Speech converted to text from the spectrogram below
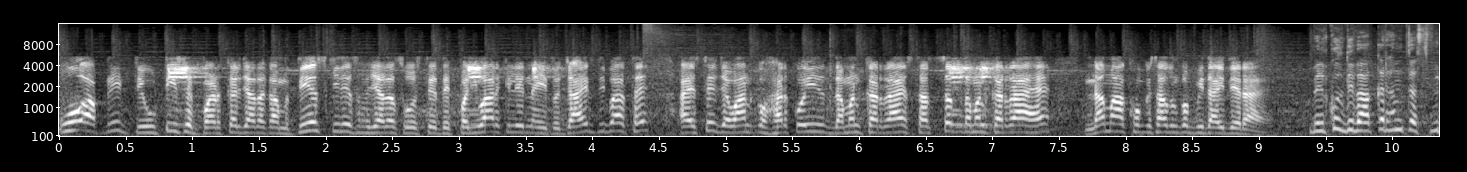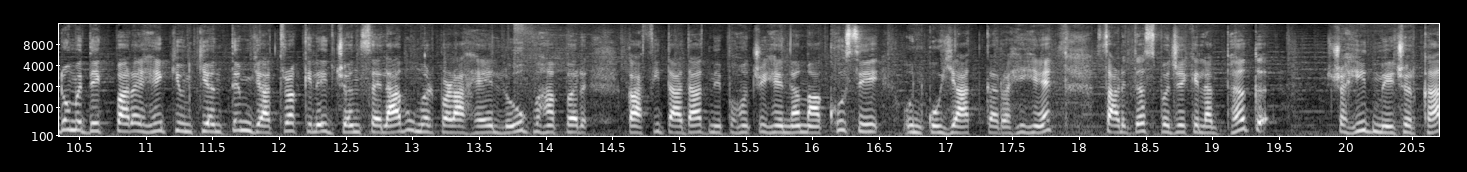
वो अपनी ड्यूटी से बढ़कर ज़्यादा काम, देश के लिए सबसे ज़्यादा सोचते थे, परिवार के लिए नहीं। तो ज़ाहिर सी बात है, ऐसे जवान को हर कोई दमन कर रहा है सत नमन कर रहा है, नम आँखों के साथ उनको विदाई दे रहा है। बिल्कुल दिवाकर, हम तस्वीरों में देख पा रहे हैं कि उनकी अंतिम यात्रा के लिए जन सैलाब उमड़ पड़ा है। लोग वहाँ पर काफ़ी तादाद में पहुँचे हैं, नम आँखों से उनको याद कर रहे हैं। साढ़े दस बजे के लगभग शहीद मेजर का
